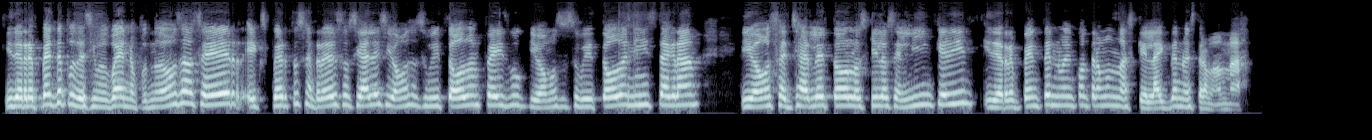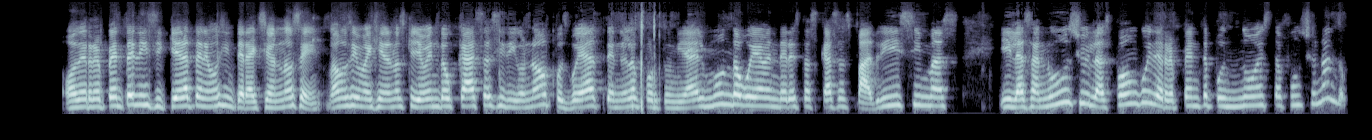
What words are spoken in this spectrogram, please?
y de repente pues decimos, bueno, pues nos vamos a hacer expertos en redes sociales y vamos a subir todo en Facebook y vamos a subir todo en Instagram y vamos a echarle todos los kilos en LinkedIn y de repente no encontramos más que like de nuestra mamá o de repente ni siquiera tenemos interacción, no sé, vamos a imaginarnos que yo vendo casas y digo, no, pues voy a tener la oportunidad del mundo, voy a vender estas casas padrísimas y las anuncio y las pongo y de repente pues no está funcionando.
